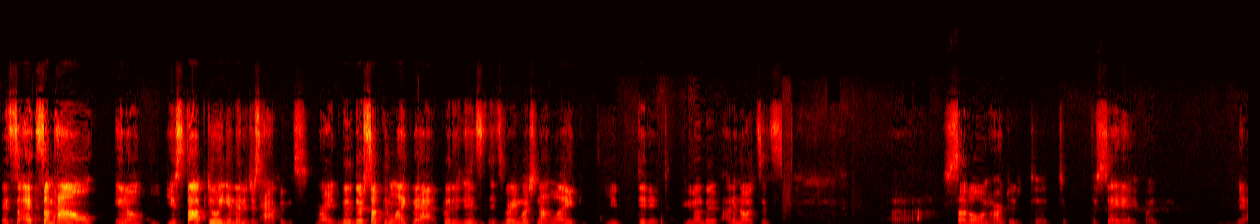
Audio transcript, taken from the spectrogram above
it's it's somehow you know you stop doing and then it just happens right there, there's something like that but it is it's very much not like you did it you know there, i don't know it's it's uh, subtle and hard to, to, to, to say but yeah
